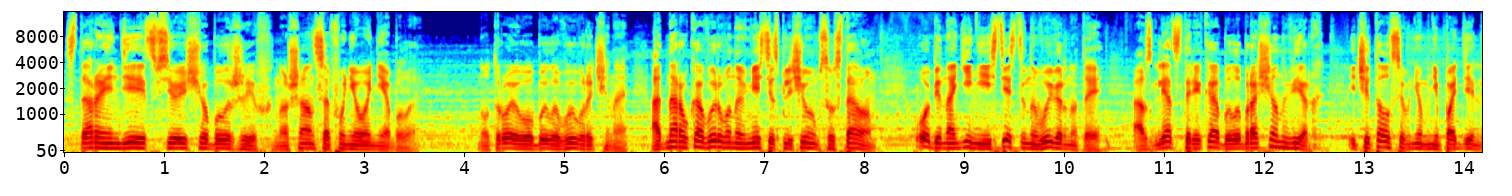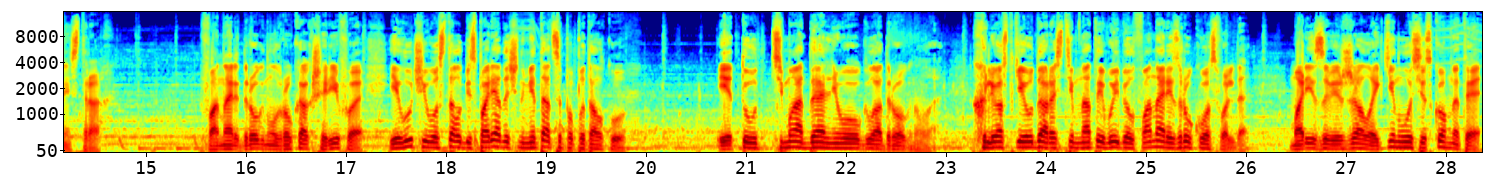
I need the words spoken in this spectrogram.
Старый индеец все еще был жив, но шансов у него не было. Нутро его было выворочено, одна рука вырвана вместе с плечевым суставом, обе ноги неестественно вывернуты, а взгляд старика был обращен вверх, и читался в нем неподдельный страх. Фонарь дрогнул в руках шерифа, и луч его стал беспорядочно метаться по потолку. И тут тьма дальнего угла дрогнула. Хлесткий удар из темноты выбил фонарь из рук Освальда. Мари завизжала и кинулась из комнаты,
